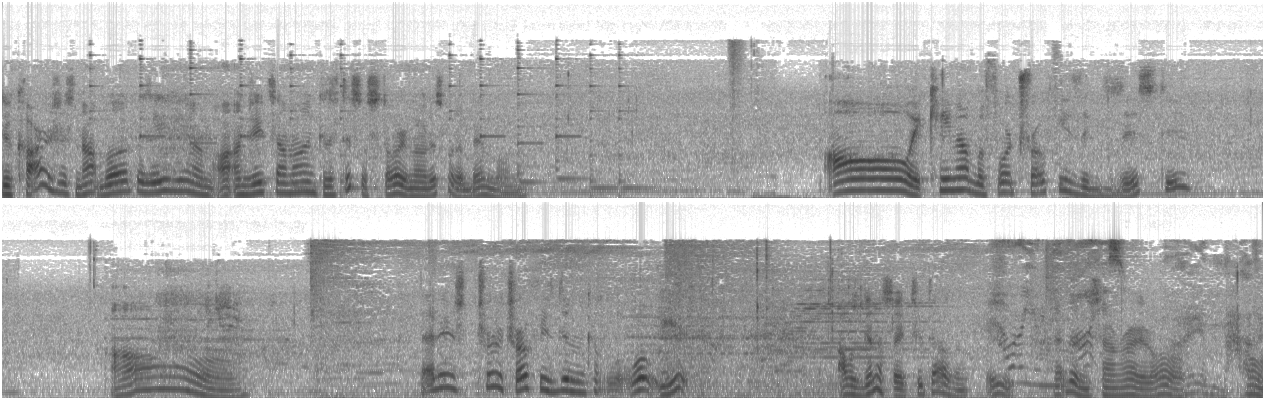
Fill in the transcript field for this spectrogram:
Do cars just not blow up as easy on, on GTA Online? Because if this was story mode, this would have been blown up. Oh, it came out before trophies existed? That is true. Trophies didn't come. What year? I was gonna say 2008. How are you That doesn't sound right at all. I am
